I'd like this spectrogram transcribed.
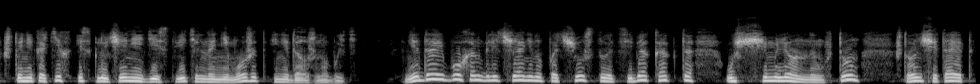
что никаких исключений действительно не может и не должно быть. Не дай бог англичанину почувствовать себя как-то ущемленным в том, что он считает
